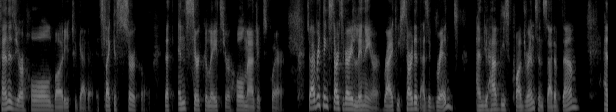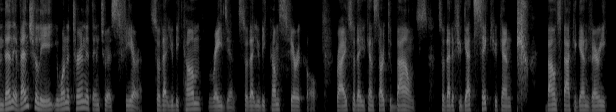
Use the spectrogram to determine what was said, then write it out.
10 is your whole body together. It's like a circle that encirculates your whole magic square. So everything starts very linear, right? We started as a grid and you have these quadrants inside of them. And then eventually you want to turn it into a sphere so that you become radiant, so that you become spherical, right? So that you can start to bounce, so that if you get sick, you can bounce back again very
